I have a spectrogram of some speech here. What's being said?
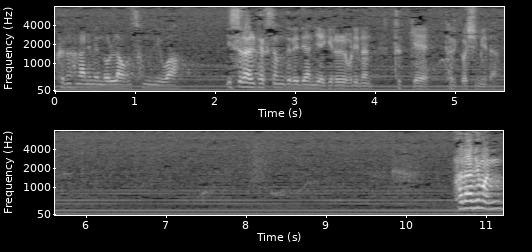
그런 하나님의 놀라운 섭리와 이스라엘 백성들에 대한 얘기를 우리는 듣게 될 것입니다. 하나님은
